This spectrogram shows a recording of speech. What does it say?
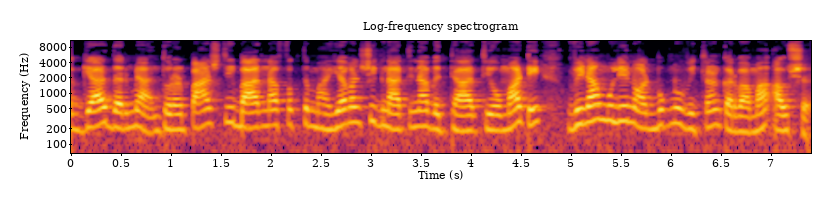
અગિયાર દરમિયાન ધોરણ પાંચથી બારના ફક્ત માહ્યાવંશી જ્ઞાતિના વિદ્યાર્થીઓ માટે વિનામૂલ્યે નોટબુકનું વિતરણ કરવામાં આવશે.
